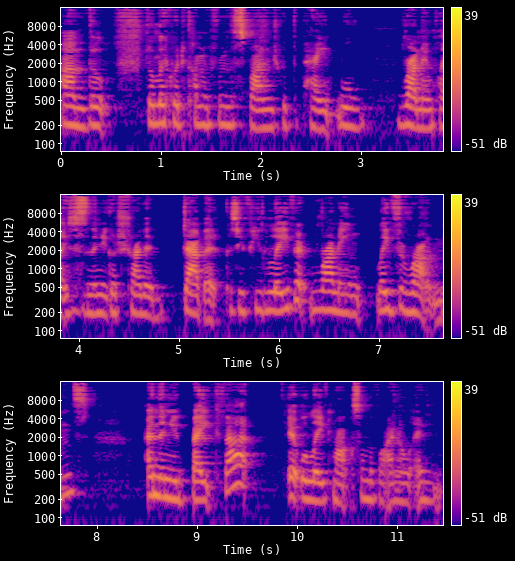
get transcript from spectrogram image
Um, the, the liquid coming from the sponge with the paint will run in places and then you've got to try to dab it because if you leave it running, leave the runs and then you bake that, it will leave marks on the vinyl and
